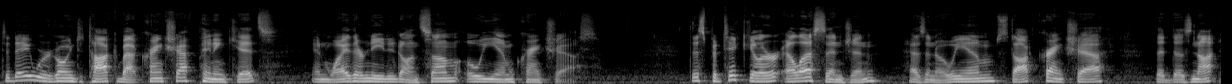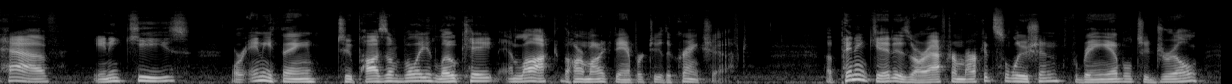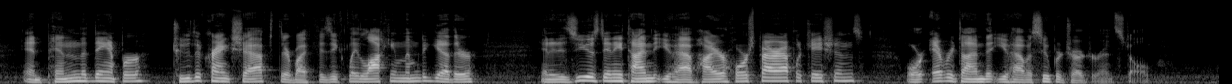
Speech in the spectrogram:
Today we're going to talk about crankshaft pinning kits and why they're needed on some OEM crankshafts. This particular LS engine has an OEM stock crankshaft that does not have any keys or anything to positively locate and lock the harmonic damper to the crankshaft. A pinning kit is our aftermarket solution for being able to drill and pin the damper to the crankshaft, thereby physically locking them together and it is used anytime that you have higher horsepower applications or every time that you have a supercharger installed.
